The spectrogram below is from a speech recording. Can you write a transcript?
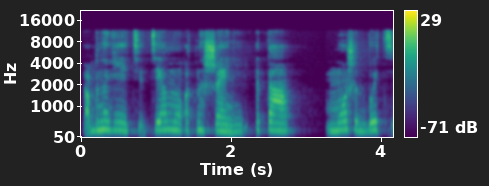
обновить тему отношений. Это может быть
